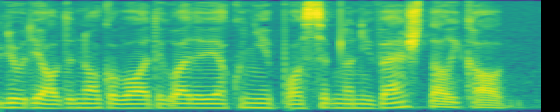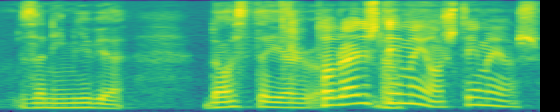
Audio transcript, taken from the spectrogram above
ljudi ovde mnogo vole da gledaju, iako nije posebno ni vešta, ali kao zanimljiv je dosta, jer... Dobro, ajde, šta Da. ima još? Šta ima još?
